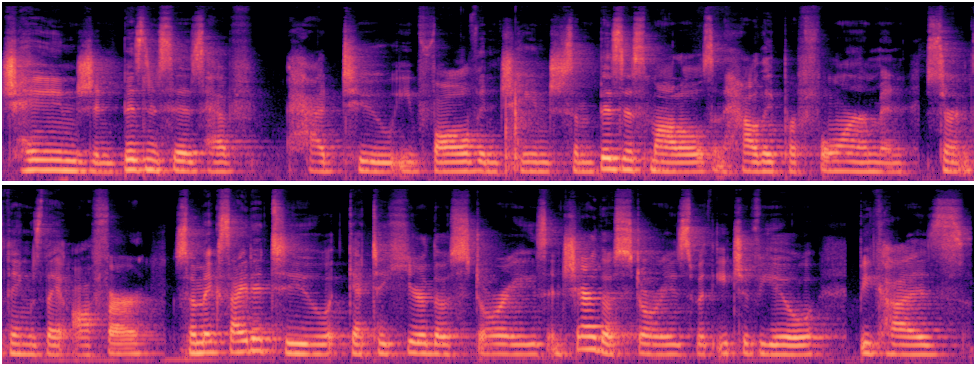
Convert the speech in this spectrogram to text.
change and businesses have had to evolve and change some business models and how they perform and certain things they offer. So I'm excited to get to hear those stories and share those stories with each of you because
